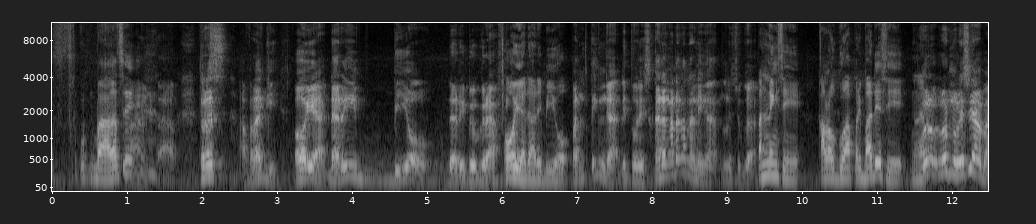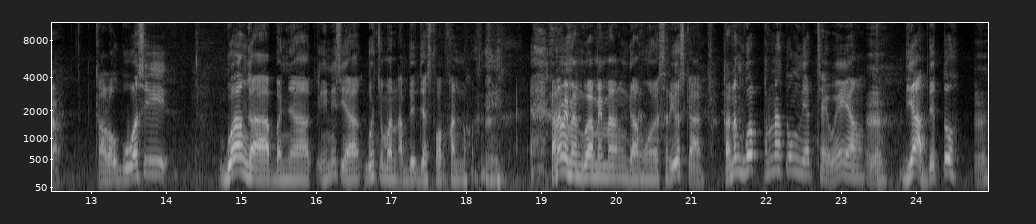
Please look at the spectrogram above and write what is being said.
sekut banget sih. mantap terus apalagi oh iya dari bio dari biografi Oh iya dari bio. penting nggak ditulis kadang-kadang kan yang nggak tulis juga Penting sih. Kalau gua pribadi sih, ngeliat- lu, lu nulisnya apa kalau gua sih gua nggak banyak ini sih ya. Gua cuman update just for fun doang. Karena memang gua memang nggak mau serius kan. Karena gua pernah tuh ngeliat cewek yang Hah? dia update tuh Hah?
